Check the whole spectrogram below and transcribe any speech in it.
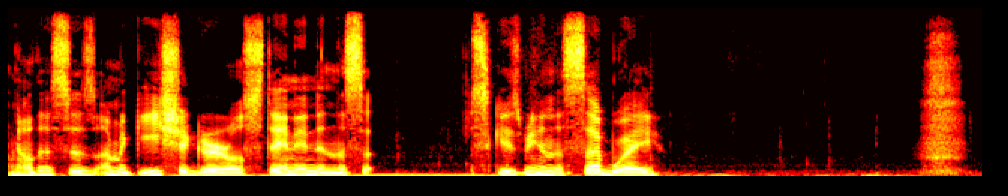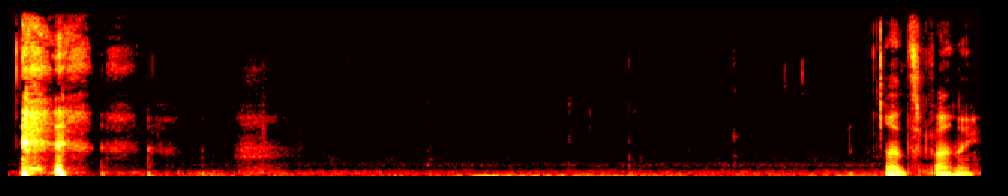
Now this is I'm a geisha girl standing in the excuse me in the subway. That's funny.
